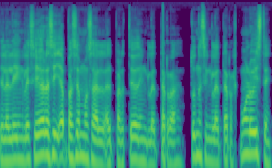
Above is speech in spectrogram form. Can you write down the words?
de la liga inglesa. Y ahora sí, ya pasemos al, al partido de Inglaterra, Túnez-Inglaterra. ¿Cómo lo viste?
